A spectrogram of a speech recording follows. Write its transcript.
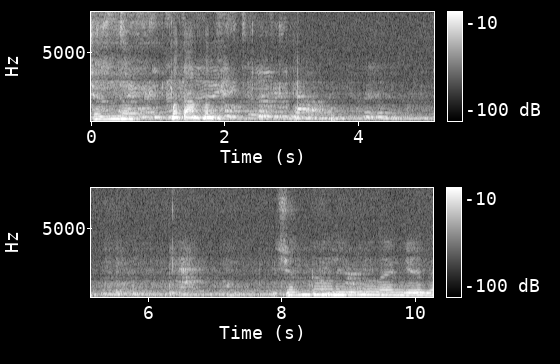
ฉันก็มันตามมัน ฉันก็ไม่รู้ว่าอย่างไร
